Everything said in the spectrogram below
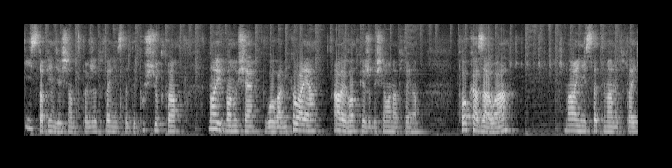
i 150. Także tutaj niestety puściutko. No i w bonusie głowa Mikołaja, ale wątpię, żeby się ona tutaj nam pokazała. No i niestety mamy tutaj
